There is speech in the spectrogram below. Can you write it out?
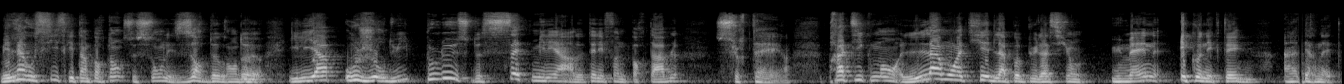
mais là aussi ce qui est important, ce sont les ordres de grandeur. Mm. Il y a aujourd'hui plus de 7 milliards de téléphones portables sur Terre. Pratiquement la moitié de la population humaine est connectée mm. à Internet.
